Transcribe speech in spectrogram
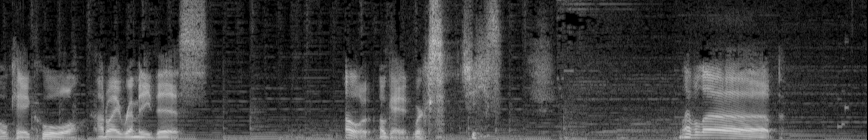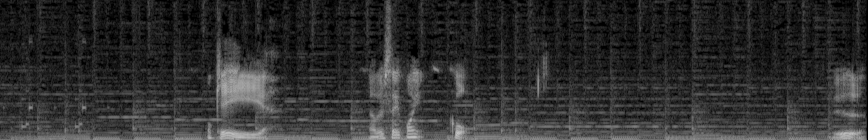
Okay, cool. How do I remedy this? Oh, okay, it works. Jeez. Level up! Okay. Another save point? Cool. Ugh.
